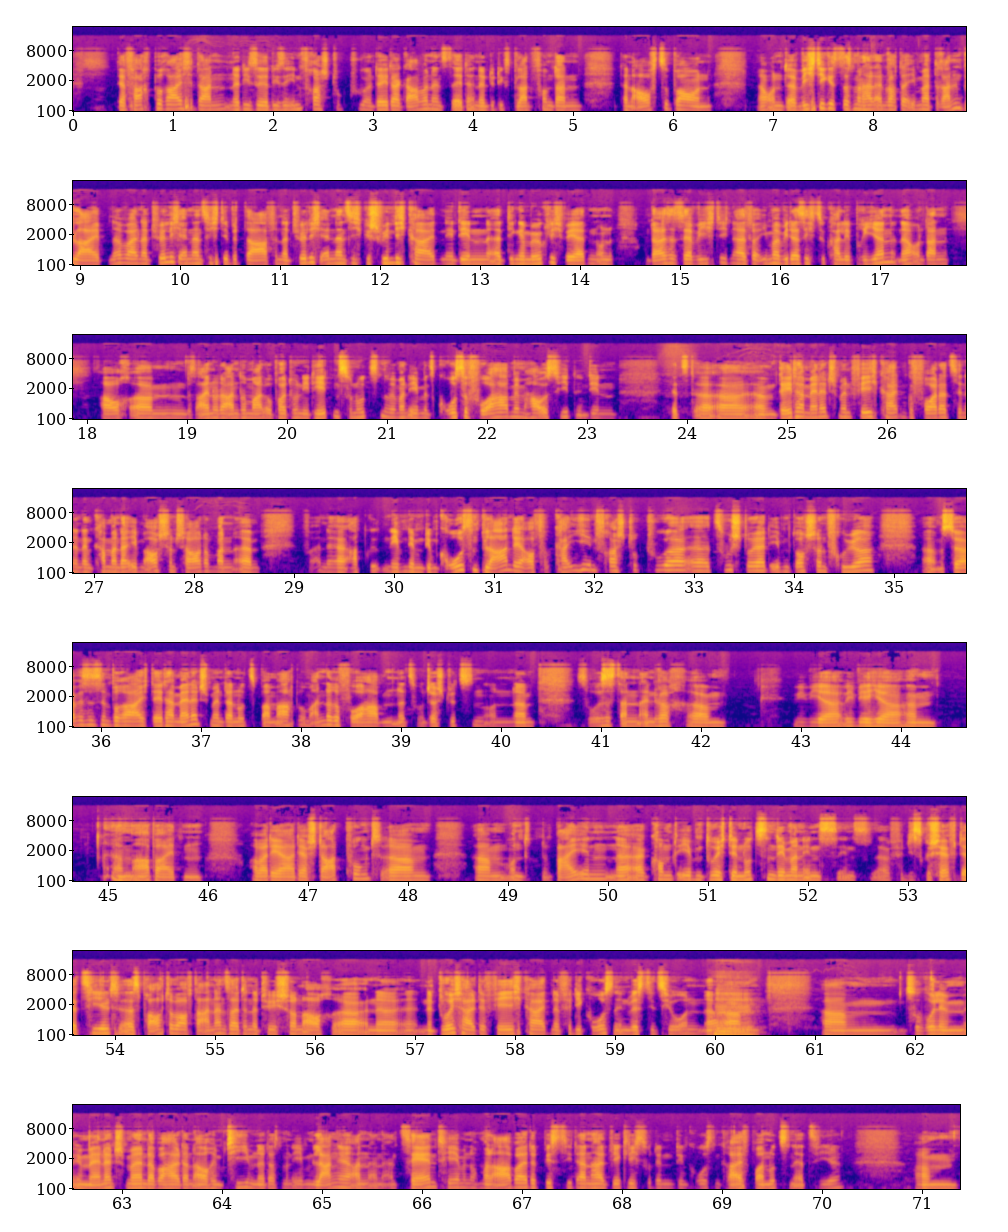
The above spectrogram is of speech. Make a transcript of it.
der Fachbereiche dann ne, diese, diese Infrastruktur Data Governance, Data Analytics Plattform dann, dann aufzubauen. Ja, und äh, wichtig ist, dass man halt einfach da immer dran bleibt, ne, weil natürlich ändern sich die Bedarfe, natürlich ändern sich Geschwindigkeiten, in denen äh, Dinge möglich werden. Und, und da ist es sehr wichtig, ne, einfach immer wieder sich zu kalibrieren ne, und dann auch ähm, das ein oder andere Mal Opportunitäten zu nutzen, wenn man eben jetzt große Vorhaben im Haus sieht, in denen jetzt äh, äh, ähm, Data Management Fähigkeiten gefordert sind, dann kann man da eben auch schon schauen, ob man ähm, neben dem, dem großen Plan, der auf KI-Infrastruktur äh, zusteuert, eben doch schon früher ähm, Services im Bereich Data Management da nutzbar macht, um andere Vorhaben ne, zu unterstützen. Und ähm, so ist es dann einfach, ähm, wie wir, wie wir hier ähm, ähm, arbeiten. Aber der, der Startpunkt ähm, ähm, und Buy-in ne, kommt eben durch den Nutzen, den man ins, ins, äh, für dieses Geschäft erzielt. Es braucht aber auf der anderen Seite natürlich schon auch äh, eine, eine Durchhaltefähigkeit ne, für die großen Investitionen. Ne, mhm. ähm, ähm, sowohl im, im Management, aber halt dann auch im Team, ne, dass man eben lange an, an, an zähen Themen nochmal arbeitet, bis die dann halt wirklich so den, den großen greifbaren Nutzen erzielen. Ähm,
